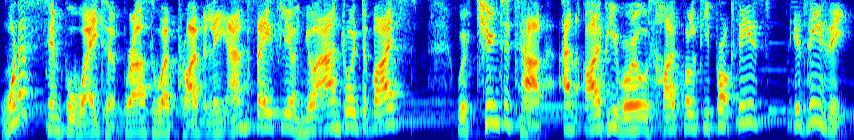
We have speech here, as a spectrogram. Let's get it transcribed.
Want a simple way to browse the web privately and safely on your Android device? With Tun2TAP and IPRoyal's high quality proxies, it's easy.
